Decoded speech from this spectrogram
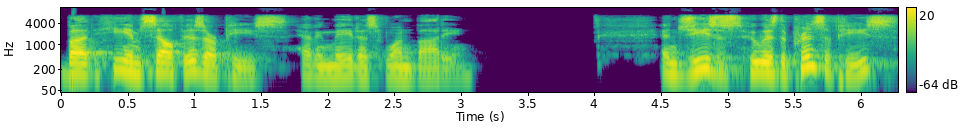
But He Himself is our peace, having made us one body. And Jesus, who is the Prince of Peace,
